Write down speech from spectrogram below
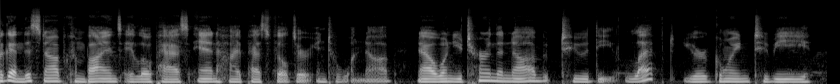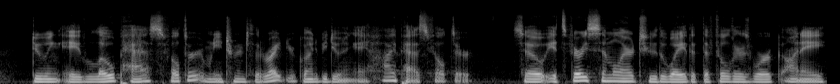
Again, this knob combines a low pass and high pass filter into one knob. Now, when you turn the knob to the left, you're going to be doing a low pass filter, and when you turn it to the right, you're going to be doing a high pass filter. So it's very similar to the way that the filters work on a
